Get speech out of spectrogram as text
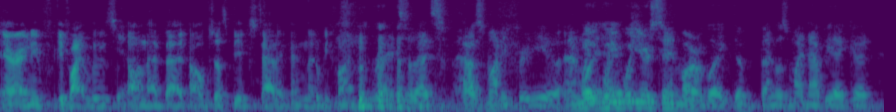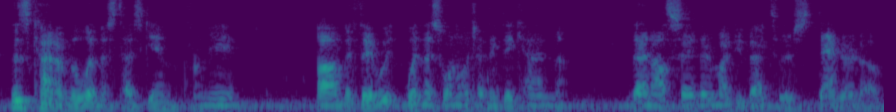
And if, if I lose Yeah. on that bet, I'll just be ecstatic and it'll be fine. Right, so that's house money for you. And what, what, what you're saying more of like the Bengals might not be that good. This is kind of the litmus test game for me. Um, if they would win this one, which I think they can, then I'll say they might be back to their standard of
